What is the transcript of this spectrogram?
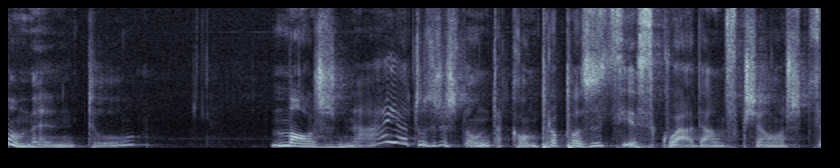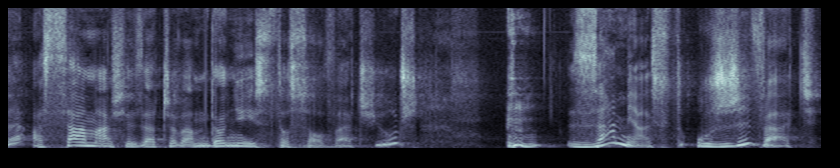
momentu można, ja tu zresztą taką propozycję składam w książce, a sama się zaczęłam do niej stosować już, zamiast używać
